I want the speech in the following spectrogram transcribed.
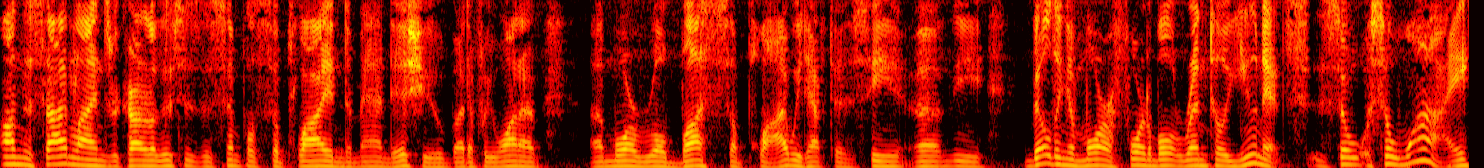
on the sidelines ricardo this is a simple supply and demand issue but if we want a, a more robust supply we'd have to see uh, the building of more affordable rental units. So, so why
